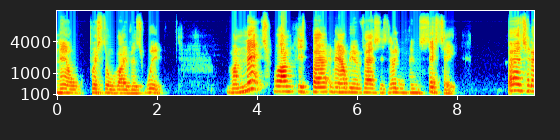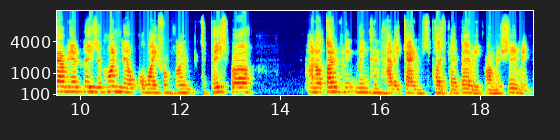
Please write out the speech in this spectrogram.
0 Bristol Rovers win. My next one is Burton Albion versus Lincoln City. Burton Albion losing 1 0 away from home to Peterborough. And I don't think Lincoln had a game supposed to play Bury, I'm assuming.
